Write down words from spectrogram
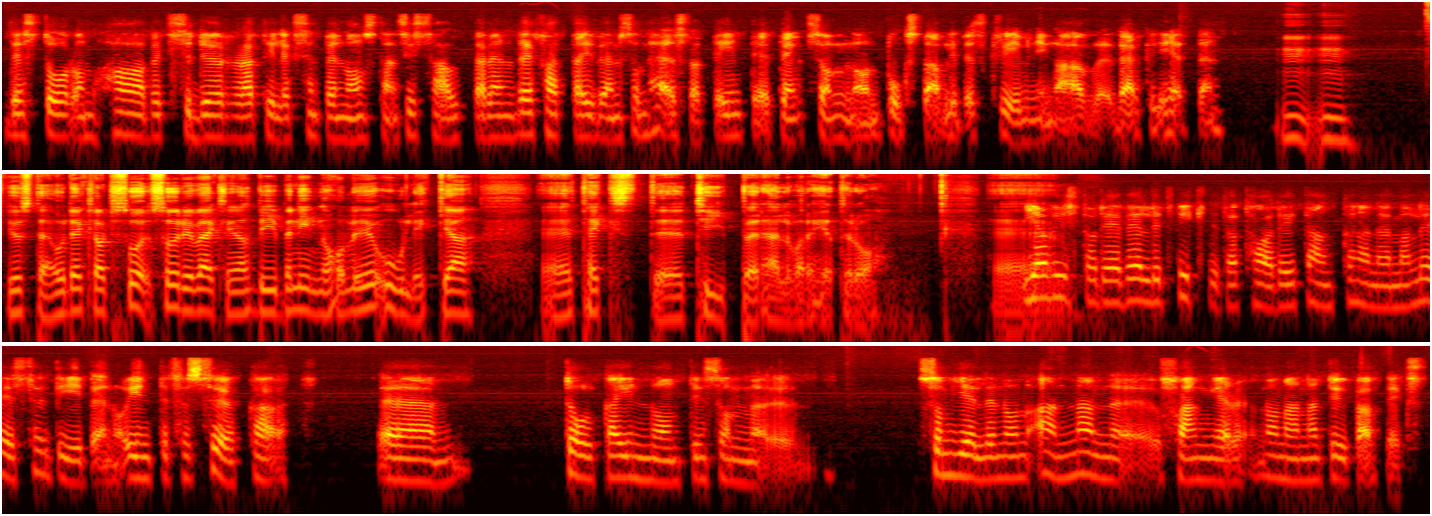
Det står om havets dörrar till exempel någonstans i Saltaren. Det fattar ju vem som helst att det inte är tänkt som någon bokstavlig beskrivning av verkligheten. Mm, mm. Just det, och det är klart så, så är det verkligen att Bibeln innehåller ju olika eh, texttyper eller vad det heter då. Eh. Ja visst, och det är väldigt viktigt att ha det i tankarna när man läser Bibeln och inte försöka eh, tolka in någonting som, eh, som gäller någon annan eh, genre, någon annan typ av text.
